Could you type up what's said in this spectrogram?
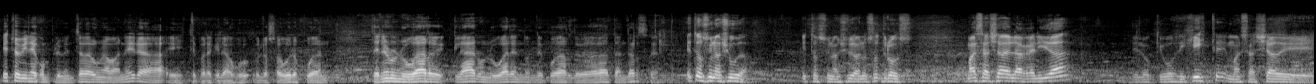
Esto viene a complementar de alguna manera este, para que los abuelos puedan tener un lugar claro, un lugar en donde poder de verdad atenderse. Esto es una ayuda, esto es una ayuda. Nosotros más allá de la realidad, de lo que vos dijiste, más allá de,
